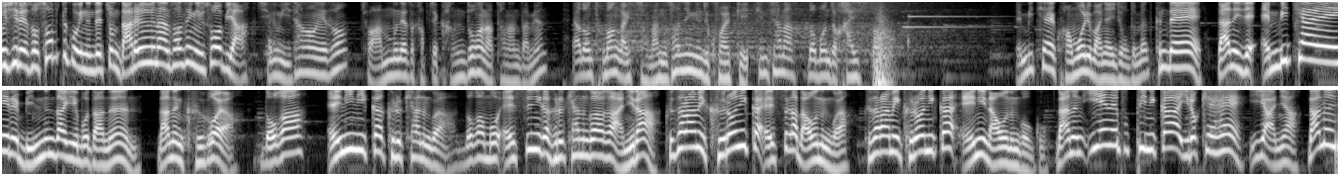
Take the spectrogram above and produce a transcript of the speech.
교실에서 수업 듣고 있는데 좀 나른한 선생님 수업이야. 지금 이 상황에서 저 앞문에서 갑자기 강도가 나타난다면? 야 넌 도망가 있어. 나는 선생님들 구할게. 괜찮아. 너 먼저 가 있어. MBTI 과몰입 아니야 이 정도면? 근데 나는 이제 MBTI를 믿는다기보다는 나는 그거야. 너가 N이니까 그렇게 하는 거야. 너가 뭐 S니까 그렇게 하는 거야가 아니라 그 사람이 그러니까 S가 나오는 거야. 그 사람이 그러니까 N이 나오는 거고. 나는 ENFP니까 이렇게 해. 이게 아니야. 나는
